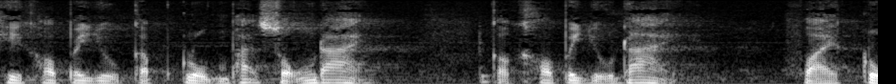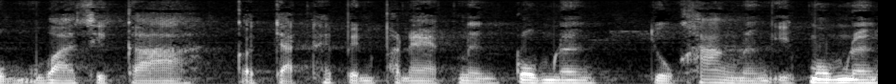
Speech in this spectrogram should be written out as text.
ที่เข้าไปอยู่กับกลุ่มพระสงฆ์ได้ ก็เข้าไปอยู่ได้ ฝ่ายกลุ่มวาสิกาก็จัดให้เป็นแผนกหนึ่งกลุ่มหนึ่งอยู่ข้างหนึ่งอีกมุมหนึ่ง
